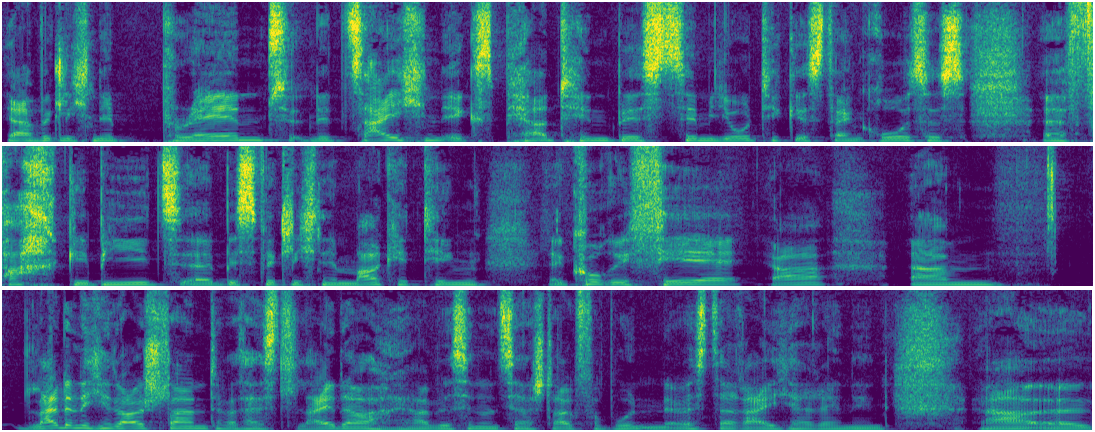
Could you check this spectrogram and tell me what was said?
ja wirklich eine Brand, eine Zeichenexpertin bist. Semiotik ist ein großes äh, Fachgebiet, äh, bist wirklich eine Marketing-Koryphäe, ja. Ähm, leider nicht in Deutschland. Was heißt leider? Ja, wir sind uns sehr stark verbunden, Österreicherin. Ja, äh,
